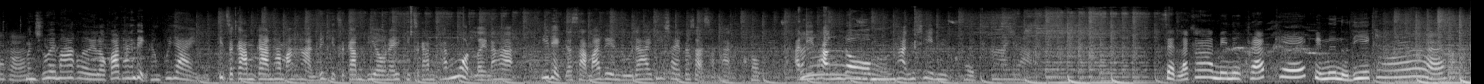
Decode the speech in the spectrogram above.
นะคะ มันช่วยมากเลยแล้วก็ทั้งเด็กทั้งผู้ใหญ่ กิจกรรมการทำอาหารเป็นกิจกรรมเดียวในกิจกรรมทั้งหมดเลยนะคะ ที่เด็กจะสามารถเรียนรู้ได้ที่ใช้ประสาทสัมผัสครบ อันนี้ทั้งดมทั้งชิมครบห้าอย่างเสร็จแล้วค่ะเมนูแครปเค้กฝีมือหนูดีค่ะ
